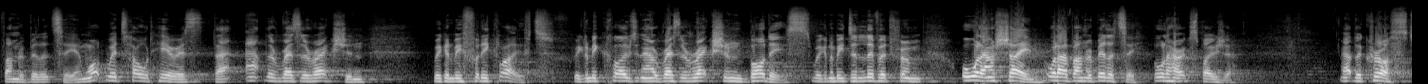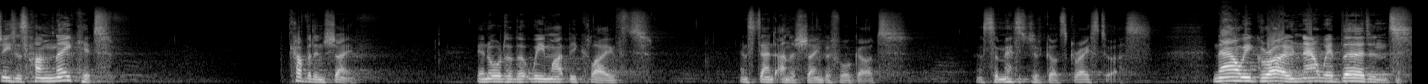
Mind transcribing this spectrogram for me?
vulnerability. And what we're told here is that at the resurrection, we're going to be fully clothed. We're going to be clothed in our resurrection bodies. We're going to be delivered from all our shame, all our vulnerability, all our exposure. At the cross, Jesus hung naked, covered in shame, in order that we might be clothed and stand unashamed before God. That's the message of God's grace to us. Now we groan, now we're burdened.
